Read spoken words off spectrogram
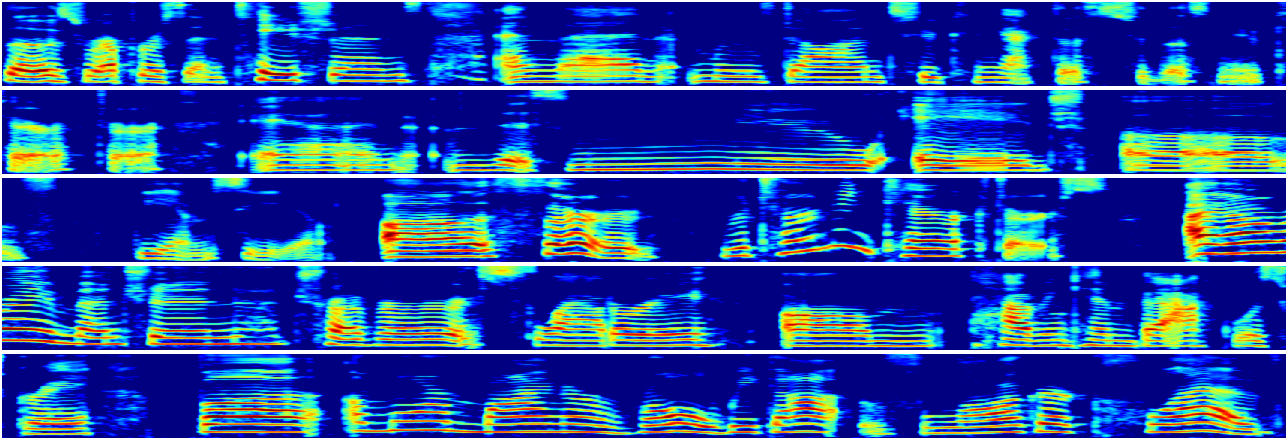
those representations, and then moved on to connect us to this new character and this new age of the MCU. Uh, third, returning characters. I already mentioned Trevor Slattery. Um, having him back was great, but a more minor role. We got vlogger Klev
